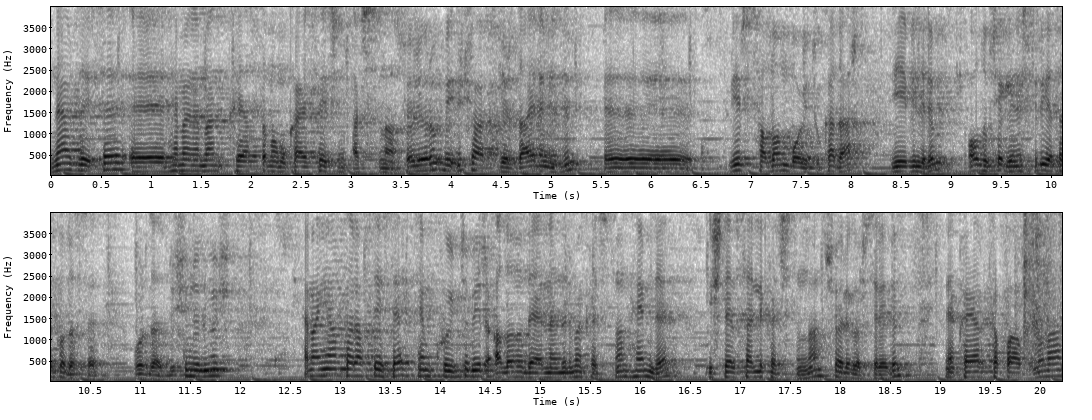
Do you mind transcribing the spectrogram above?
neredeyse e, hemen hemen kıyaslama mukayese için açısından söylüyorum. Bir 3 artı 1 dairemizin e, bir salon boyutu kadar diyebilirim. Oldukça geniş bir yatak odası burada düşünülmüş. Hemen yan tarafta ise hem kuytu bir alanı değerlendirmek açısından hem de işlevsellik açısından şöyle gösterelim. Yine kayar kapağı bulunan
